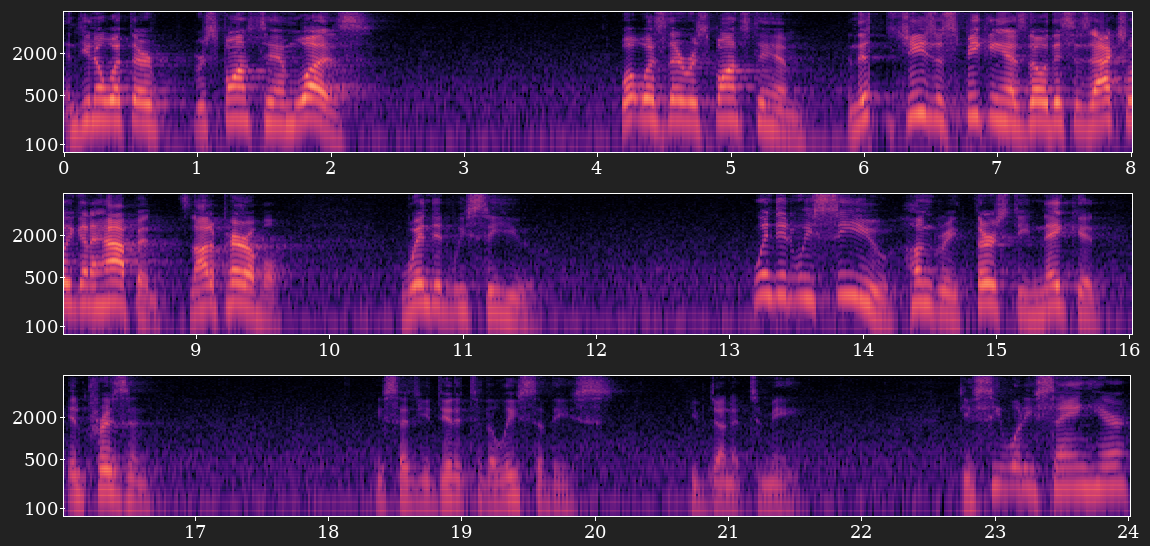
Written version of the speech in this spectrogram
And do you know what their response to him was? What was their response to him? And this is Jesus speaking as though this is actually going to happen. It's not a parable. When did we see you? When did we see you hungry, thirsty, naked, in prison? He says, You did it to the least of these, you've done it to me. Do you see what he's saying here?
